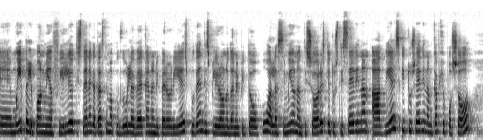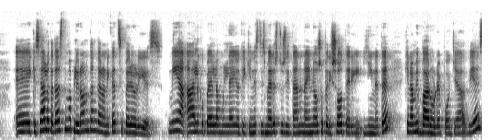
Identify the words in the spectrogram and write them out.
Ε, μου είπε λοιπόν μια φίλη ότι στο ένα κατάστημα που δούλευε έκαναν υπερορίες που δεν τις πληρώνονταν επί τόπου, αλλά σημείωναν τις ώρες και τους τις έδιναν άδειες ή τους έδιναν κάποιο ποσό ε, και σε άλλο κατάστημα πληρώνονταν κανονικά τις υπερορίες. Μία άλλη κοπέλα μου λέει ότι εκείνες τις μέρες τους ζητάνε να είναι όσο περισσότεροι γίνεται και να μην πάρουν ρεπό και άδειες.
